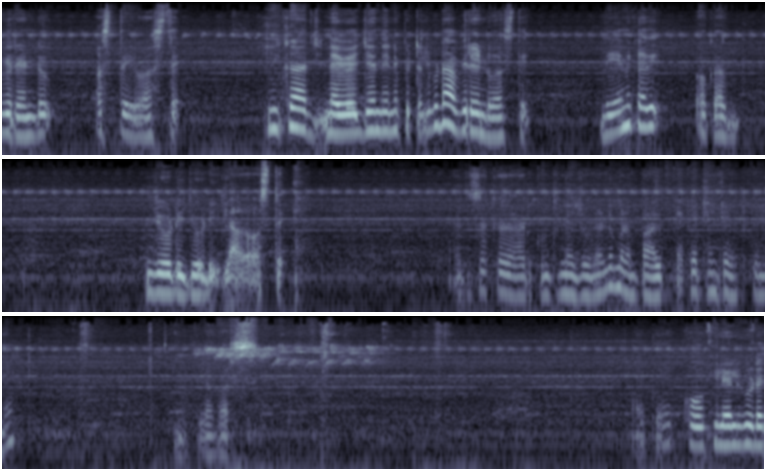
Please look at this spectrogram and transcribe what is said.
ఇవి రెండు వస్తాయి వస్తాయి. ఇంకా నైవేద్యం తినే పిట్టలు కూడా అవి రెండు వస్తాయి. దేనికి అది ఒక జోడి జోడి లాగా వస్తాయి. అది చక్కగా ఆడుకుంటున్నాయి చూడండి. మనం పాల ప్యాకెట్లు ఇంట్లో పెట్టుకుందాం. ఫ్లవర్స్. అయితే కోకిలలు కూడా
